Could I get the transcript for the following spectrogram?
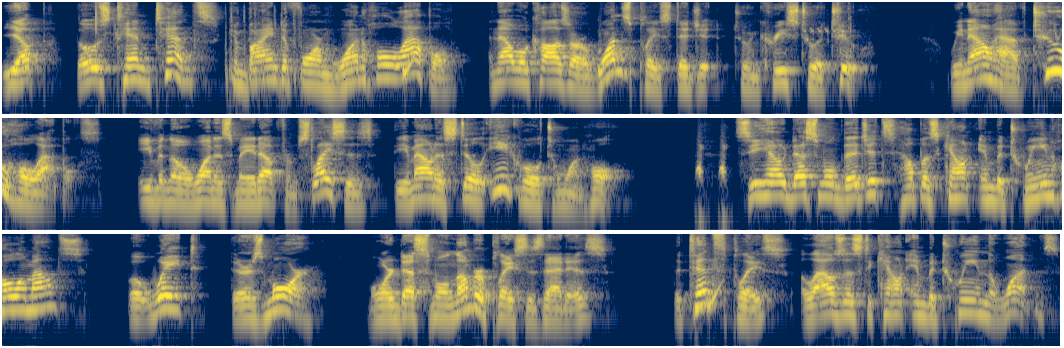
Yep, those 10 tenths combine to form one whole apple, and that will cause our ones place digit to increase to a 2. We now have two whole apples. Even though one is made up from slices, the amount is still equal to one whole. See how decimal digits help us count in between whole amounts? But wait, there's more. More decimal number places, that is. The tenths place allows us to count in between the ones.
